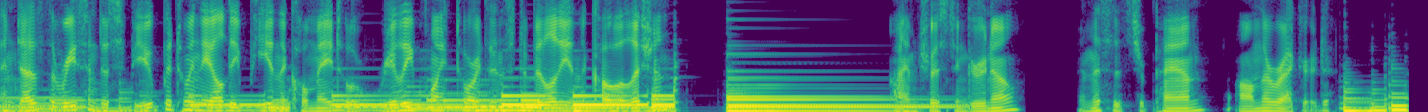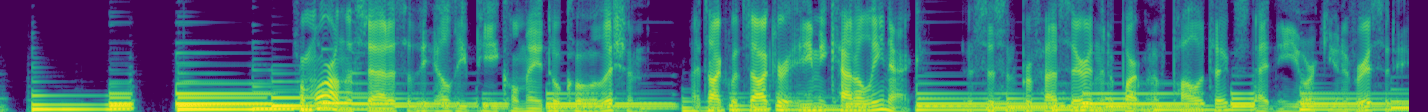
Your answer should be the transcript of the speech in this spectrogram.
And does the recent dispute between the LDP and the Komeito really point towards instability in the coalition? I'm Tristan Grunow, and this is Japan on the Record. For more on the status of the LDP Komeito coalition, I talked with Dr. Amy Catalinac, assistant professor in the Department of Politics at New York University.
